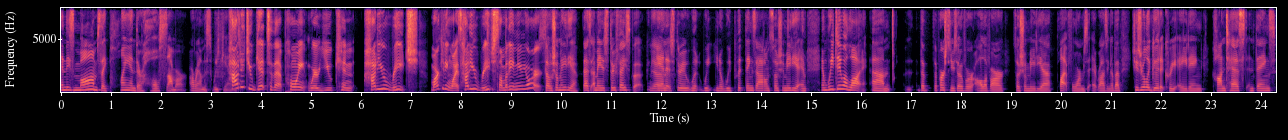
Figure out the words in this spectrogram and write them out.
and these moms, they plan their whole summer around this weekend. How did you get to that point where you can how do you reach marketing wise, how do you reach somebody in New York? Social media. That's I mean, it's through Facebook yeah. and it's through we you know we put things out on social media and and we do a lot. Um, the the person who's over all of our social media platforms at Rising Above, she's really good at creating contests and things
